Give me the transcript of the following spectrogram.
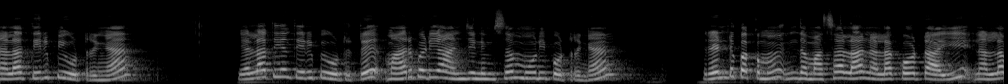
நல்லா திருப்பி விட்ருங்க எல்லாத்தையும் திருப்பி விட்டுட்டு மறுபடியும் அஞ்சு நிமிஷம் மூடி போட்டுருங்க. ரெண்டு பக்கமும் இந்த மசாலா நல்லா கோட்டாகி நல்லா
